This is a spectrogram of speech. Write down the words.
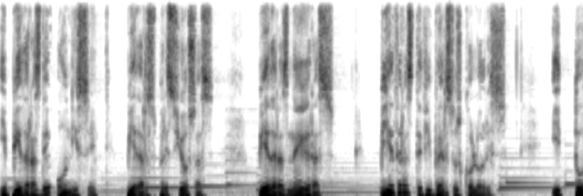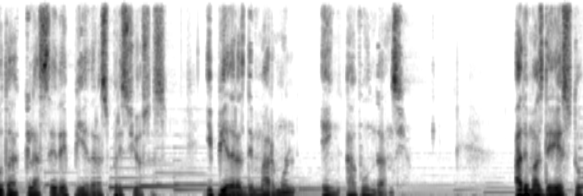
y piedras de ónice piedras preciosas, piedras negras, piedras de diversos colores, y toda clase de piedras preciosas, y piedras de mármol en abundancia. Además de esto,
